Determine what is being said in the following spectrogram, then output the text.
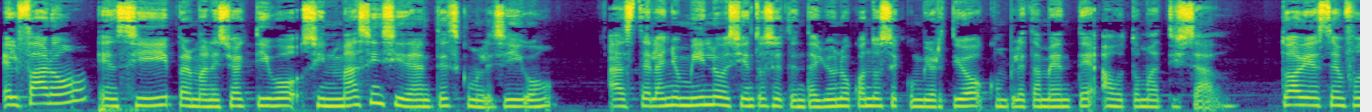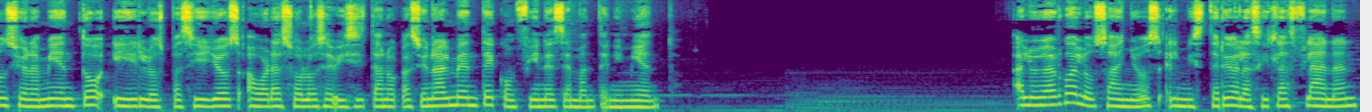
El faro en sí permaneció activo sin más incidentes, como les digo, hasta el año 1971 cuando se convirtió completamente automatizado. Todavía está en funcionamiento y los pasillos ahora solo se visitan ocasionalmente con fines de mantenimiento. A lo largo de los años, el misterio de las Islas Flannan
